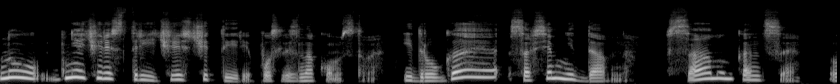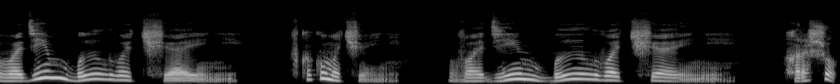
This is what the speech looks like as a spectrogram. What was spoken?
ну, дня через три, через четыре после знакомства, и другая совсем недавно, в самом конце. Вадим был в отчаянии. В каком отчаянии? Вадим был в отчаянии. Хорошо,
